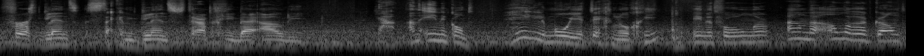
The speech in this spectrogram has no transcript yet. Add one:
first glance, second glance strategie bij Audi ja, aan de ene kant hele mooie technologie in het vooronder. Aan de andere kant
